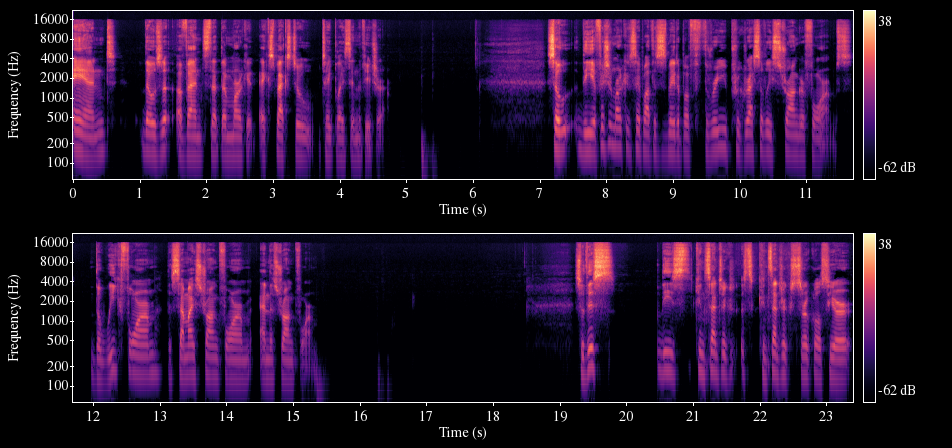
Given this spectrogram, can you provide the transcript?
and those uh, events that the market expects to take place in the future. So the efficient markets hypothesis is made up of three progressively stronger forms: the weak form, the semi-strong form, and the strong form. So this these concentric concentric circles here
